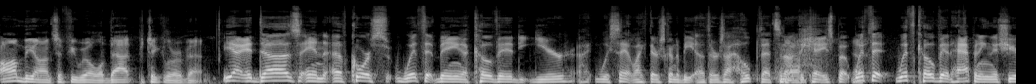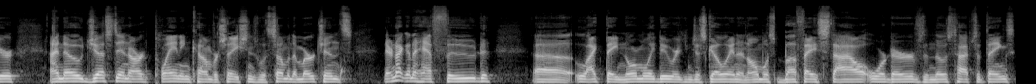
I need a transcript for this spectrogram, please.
ambiance, if you will, of that particular event. Yeah, it does. And of course, with it being a COVID year, we say like there's going to be others. I hope that's not yeah. the case. But yeah. with it, with COVID happening this year, I know just in our planning conversations with some of the merchants, they're not going to have food uh, like they normally do, where you can just go in and almost buffet style hors d'oeuvres and those types of things.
